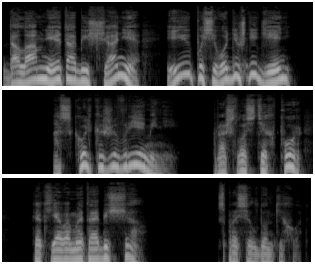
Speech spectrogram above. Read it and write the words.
дала мне это обещание и по сегодняшний день. А сколько же времени прошло с тех пор, как я вам это обещал? — спросил Дон Кихот.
